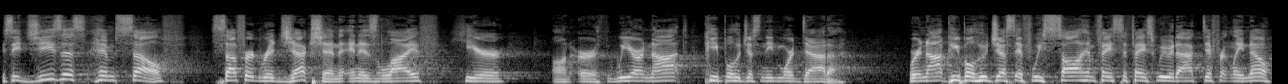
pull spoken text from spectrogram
You see, Jesus Himself suffered rejection in His life here on earth. We are not people who just need more data. We're not people who just, if we saw Him face to face, we would act differently. No,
